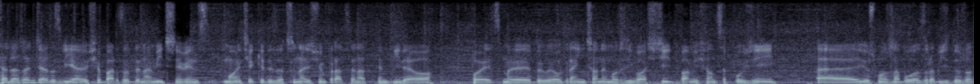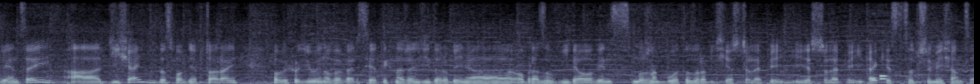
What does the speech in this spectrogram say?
te narzędzia rozwijają się bardzo dynamicznie, więc w momencie, kiedy zaczynaliśmy pracę nad tym wideo, powiedzmy, były ograniczone możliwości. Dwa miesiące później e, już można było zrobić dużo więcej, a dzisiaj, dosłownie wczoraj, powychodziły nowe wersje tych narzędzi do robienia obrazów wideo, więc można było to zrobić jeszcze lepiej i jeszcze lepiej. I tak jest co trzy miesiące.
